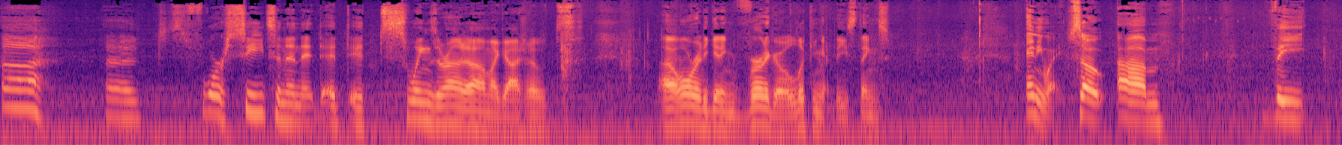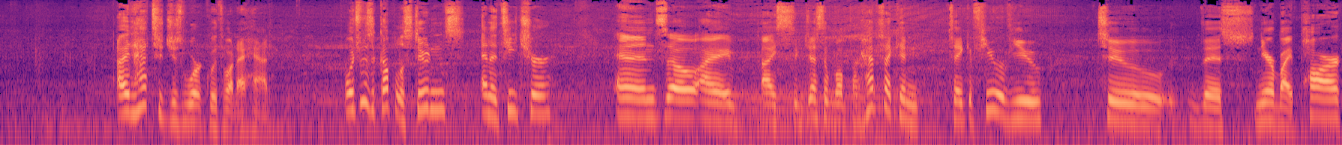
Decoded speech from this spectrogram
uh, uh, four seats and then it, it, it, swings around. Oh my gosh, I'm already getting vertigo looking at these things. Anyway, so um, the I'd had to just work with what I had, which was a couple of students and a teacher, and so I I suggested, well, perhaps I can take a few of you to this nearby park,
